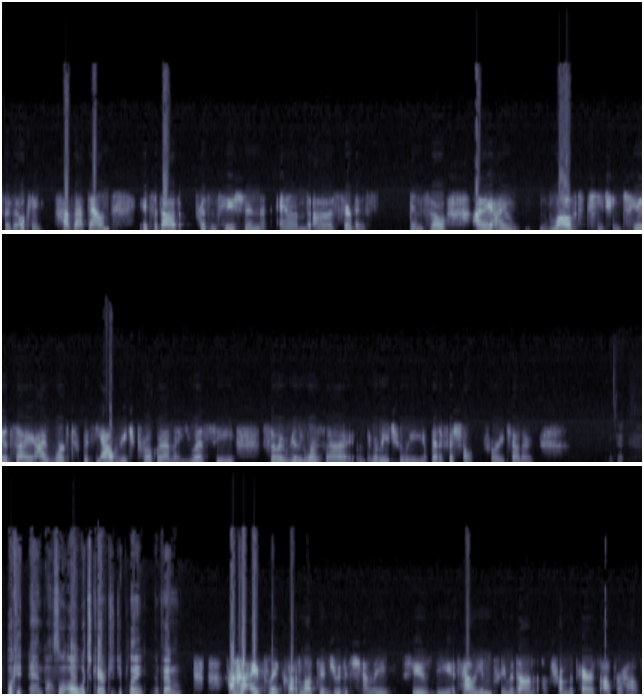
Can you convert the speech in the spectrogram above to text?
So I said, okay, have that down. It's about presentation and uh, service. And so I, I loved teaching kids. I, I worked with the outreach program at USC. So it really was, uh, they were mutually beneficial for each other. Okay. Okay, and also, uh, which character did you play in Phantom? Uh, I play Carlotta Giudicelli. She is the Italian prima donna from the Paris Opera House.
